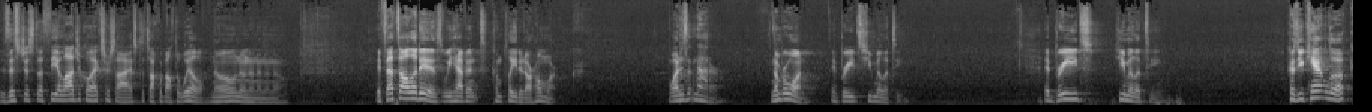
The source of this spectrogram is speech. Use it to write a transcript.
Is this just a theological exercise to talk about the will? No, no, no, no, no, no. If that's all it is, we haven't completed our homework. Why does it matter? Number one, it breeds humility. It breeds humility. Because you can't look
